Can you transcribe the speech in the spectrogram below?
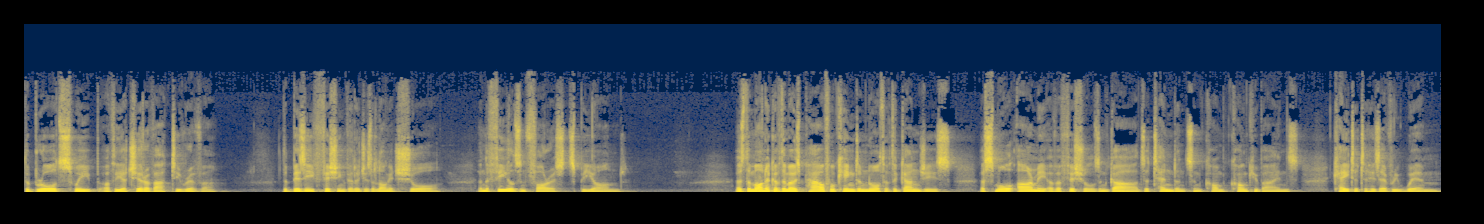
the broad sweep of the Achiravati River, the busy fishing villages along its shore, and the fields and forests beyond. As the monarch of the most powerful kingdom north of the Ganges, a small army of officials and guards, attendants and concubines catered to his every whim.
